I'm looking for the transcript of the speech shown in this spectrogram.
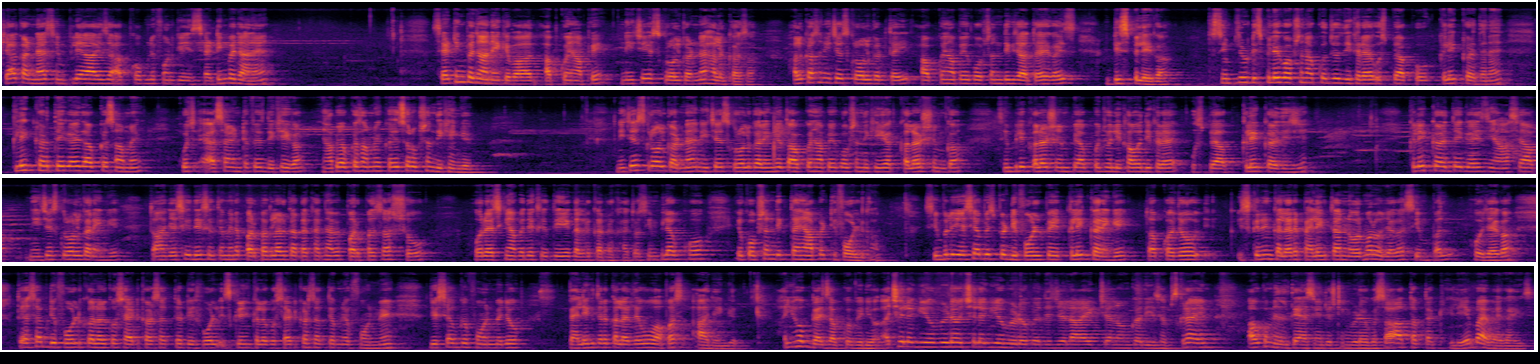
क्या करना है? सिंपली आज आपको अपने फ़ोन की सेटिंग पे जाना है। सेटिंग पे जाने के बाद आपको यहाँ पे नीचे स्क्रॉल करना है हल्का सा। हल्का सा नीचे स्क्रॉल करते ही आपको यहाँ पे एक ऑप्शन दिख जाता है गाइस डिस्प्ले का। तो सिंपली डिस्प्ले का ऑप्शन आपको जो दिख रहा है, उस पर आपको क्लिक कर देना है। क्लिक करते गए आपके सामने कुछ ऐसा इंटरफेस दिखेगा। यहाँ पे आपके सामने कई सारे ऑप्शन दिखेंगे। नीचे स्क्रॉल करना है, नीचे स्क्रॉल करेंगे तो आपको यहाँ पे एक ऑप्शन दिखेगा कलर शिम का। सिंपली कलर शिम पे आपको जो लिखा हुआ दिख रहा है, उस पर आप क्लिक कर दीजिए। क्लिक करते गए, यहाँ से आप नीचे स्क्रॉल करेंगे तो हाँ जैसे देख सकते हैं, मैंने पर्पल कलर कर रखा है यहाँ पे पर्पल सा शो और ऐसे यहाँ पे देख सकते हैं ये कलर कर रखा है। तो सिंपली आपको एक ऑप्शन दिखता है यहाँ पे डिफ़ॉल्ट का। सिंपली जैसे आप इस पर डिफ़ॉल्ट पे क्लिक करेंगे तो आपका जो स्क्रीन कलर है, पहले की तरह नॉर्मल हो जाएगा सिंपल हो जाएगा। तो ऐसे आप डिफ़ॉल्ट कलर को सेट कर सकते हो डिफ़ॉल्ट स्क्रीन कलर को सेट कर सकते हो अपने फ़ोन में, जिससे आपके फ़ोन में जो पहले की तरह कलर थे वो वापस आ जाएँगे। आई होप गाइज़ आपको वीडियो अच्छी लगी हो वीडियो अच्छी लगी हो वीडियो कर दीजिए लाइक चैनल कर दीजिए सब्सक्राइब आपको मिलते हैं ऐसे इंटरेस्टिंग वीडियो के साथ, तब तक के लिए बाय बाय गाइज़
